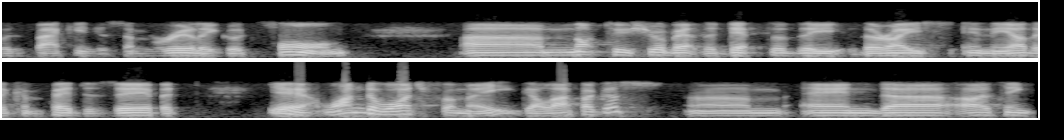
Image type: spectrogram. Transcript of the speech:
was back into some really good form. Um, not too sure about the depth of the, the race in the other competitors there, but yeah, one to watch for me, Galapagos. Um, and uh, I think,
